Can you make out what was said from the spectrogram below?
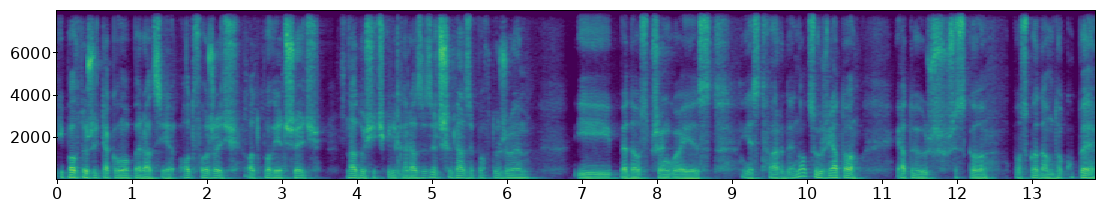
i powtórzyć taką operację. Otworzyć, odpowietrzyć, nadusić kilka razy, ze trzy razy powtórzyłem i pedał sprzęgła jest, jest twardy. No cóż, ja to, ja to już wszystko poskładam do kupy.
